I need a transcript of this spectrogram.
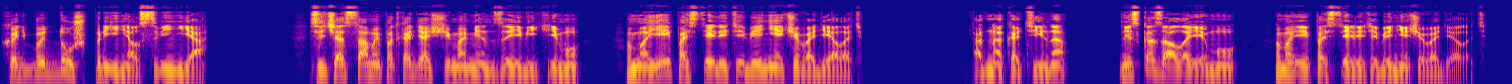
Хоть бы душ принял, свинья. Сейчас самый подходящий момент заявить ему «В моей постели тебе нечего делать». Однако Тина не сказала ему «В моей постели тебе нечего делать».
